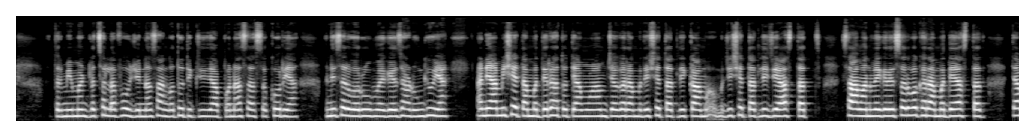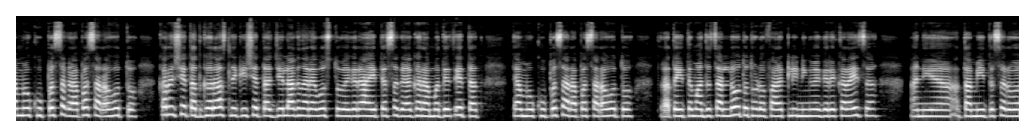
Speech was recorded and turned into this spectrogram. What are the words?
तर मी म्हटलं चला फौजींना सांगत होते की आपण असं असं करूया आणि सर्व रूम वगैरे झाडून घेऊया. आणि आम्ही शेतामध्ये राहतो त्यामुळं आमच्या घरामध्ये शेतातली कामं म्हणजे शेतातले जे असतात सामान वगैरे सर्व घरामध्ये असतात. त्यामुळं खूपच सगळा पसारा होतो. कारण शेतात घर असले की शेतात जे लागणाऱ्या वस्तू वगैरे आहेत त्या सगळ्या घरामध्येच येतात. त्यामुळं खूपच सारा पसारा होतो. तर आता इथं माझं चाललं होतं थोडंफार क्लिनिंग वगैरे करायचं. आणि आता मी इथं सर्व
